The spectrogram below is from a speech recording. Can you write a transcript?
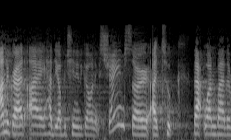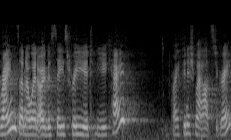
undergrad, I had the opportunity to go on exchange, so I took that one by the reins and I went overseas for a year to the UK, where I finished my arts degree.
